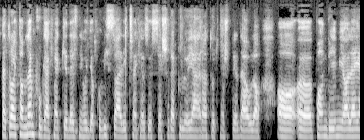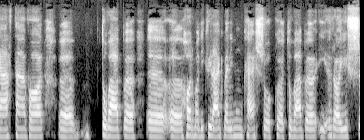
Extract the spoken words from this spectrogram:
tehát rajtam nem fogják megkérdezni, hogy akkor visszaállítsák az összes repülőjáratot, most például a, a pandémia lejártával, tovább harmadik világbeli munkások továbbra is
